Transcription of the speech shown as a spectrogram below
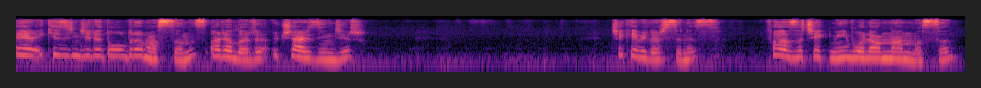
Eğer iki zincire dolduramazsanız araları üçer zincir çekebilirsiniz. Fazla çekmeyin volanlanmasın.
